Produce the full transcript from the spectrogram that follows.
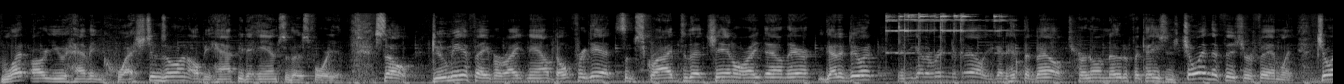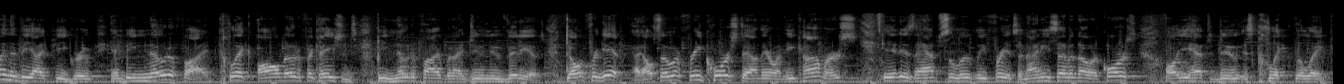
What are you having questions on? I'll be happy to answer those for you. So do me a favor right now. Don't forget subscribe to that channel right down there. You got to do it and you got to ring the bell. You got to hit the bell turn on notifications. Join the Fisher family. Join the VIP group and be notified. Click all notifications. Be notified when I do new videos. Don't forget I also have a free course down there on e-commerce. It is absolutely free. It's a $97 course. All you have to do is click the link.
